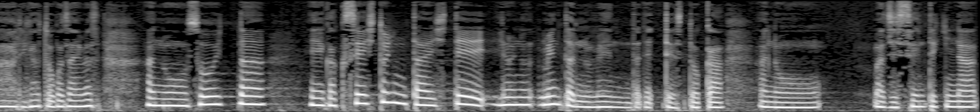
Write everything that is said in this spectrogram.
ありがとうございます。あのそういった、えー、学生一人に対していろいろメンタルの面ですとかあの、まあ、実践的な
